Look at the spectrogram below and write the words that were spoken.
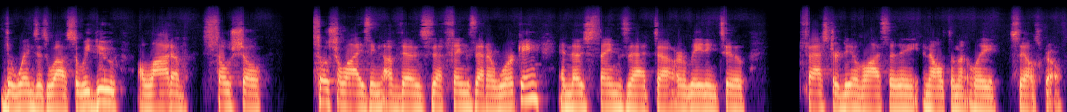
the wins as well. So we do a lot of social socializing of those uh, things that are working and those things that uh, are leading to faster deal velocity and ultimately sales growth.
